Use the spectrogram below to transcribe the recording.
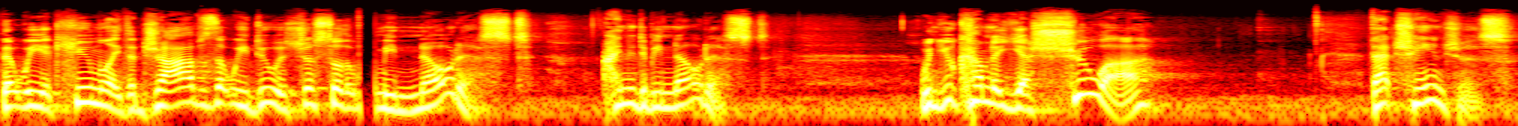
that we accumulate, the jobs that we do is just so that we can be noticed. I need to be noticed. When you come to Yeshua, that changes.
